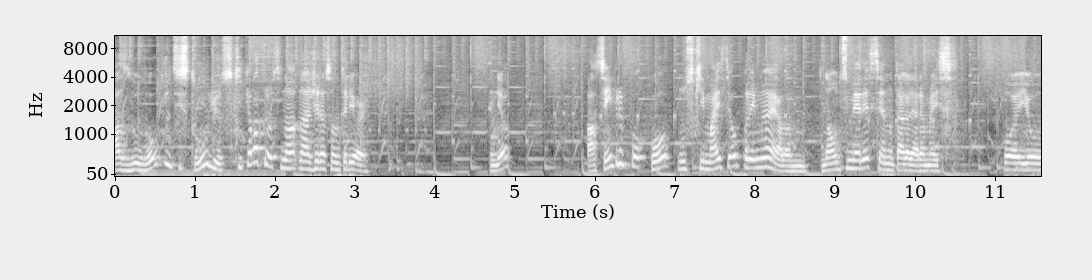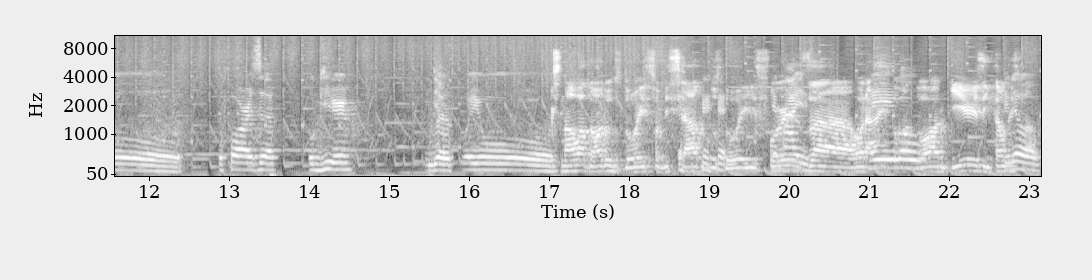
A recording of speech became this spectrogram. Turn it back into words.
as dos outros estúdios, o que, que ela trouxe na, na geração anterior? Entendeu? Ela sempre focou nos que mais deu prêmio a ela. Não desmerecendo, tá, galera? Mas foi o. O Forza, o Gear. Entendeu? Foi o. Por sinal, eu adoro os dois, sou viciado dos dois. Forza, Horizon, Halo, adoro. Gears, então. Entendeu?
